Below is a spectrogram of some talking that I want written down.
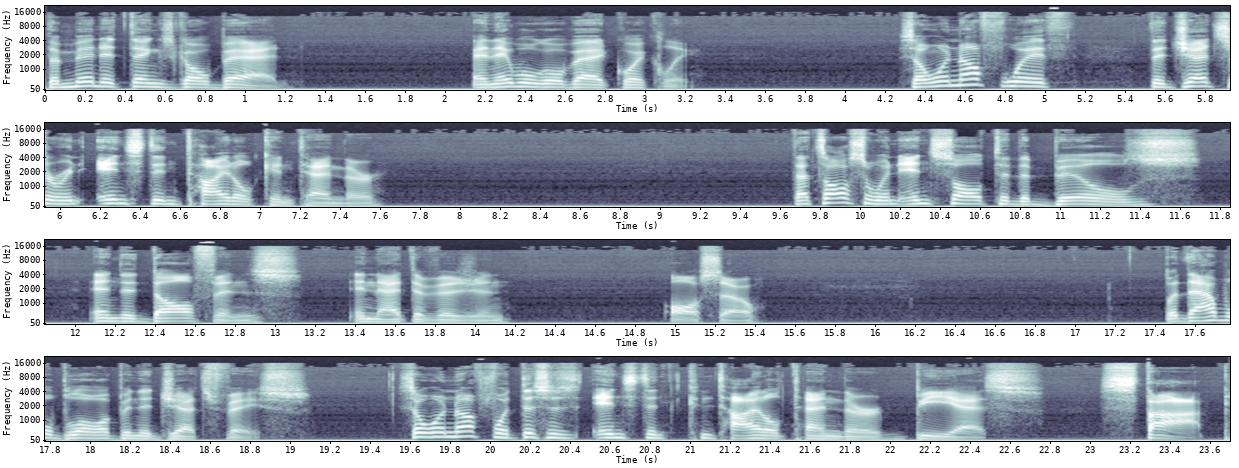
the minute things go bad, and they will go bad quickly. So enough with the Jets are an instant title contender. That's also an insult to the Bills and the Dolphins in that division, also. But that will blow up in the Jets' face. So enough with this is instant title tender BS. Stop.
